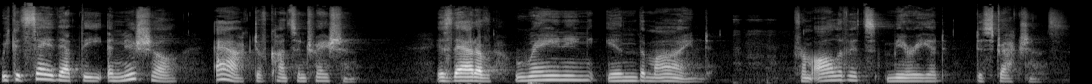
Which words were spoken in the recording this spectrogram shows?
We could say that the initial act of concentration is that of reining in the mind from all of its myriad distractions,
